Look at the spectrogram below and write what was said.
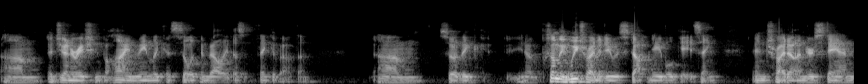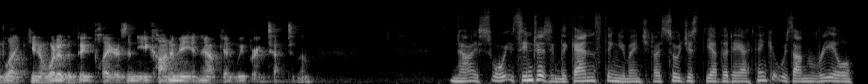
um, a generation behind, mainly because Silicon Valley doesn't think about them. Um, so I think you know something we try to do is stop navel gazing and try to understand like you know what are the big players in the economy and how can we bring tech to them. Nice. Well, it's interesting. The GANs thing you mentioned, I saw just the other day, I think it was Unreal,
